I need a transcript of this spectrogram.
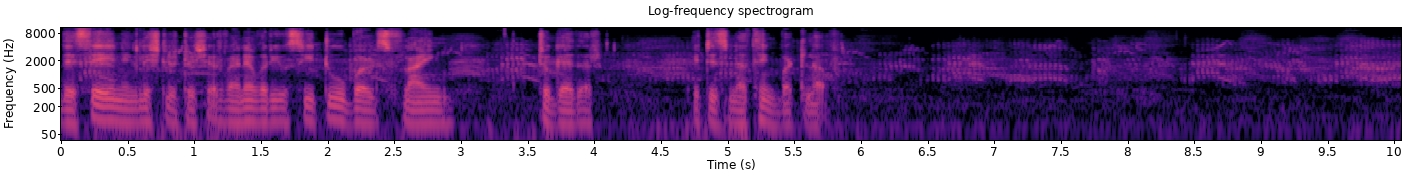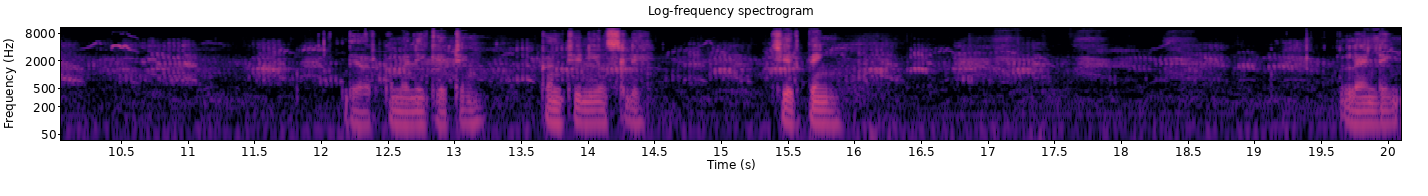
they say in English literature whenever you see two birds flying together it is nothing but love. They are communicating continuously, chirping, landing.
